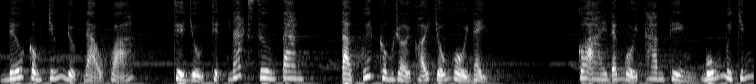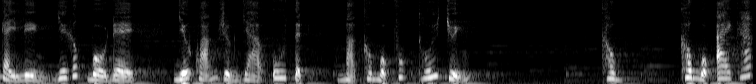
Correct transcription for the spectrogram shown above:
Nếu không chứng được đạo quả, thì dù thịt nát xương tan, ta quyết không rời khỏi chỗ ngồi này có ai đã ngồi tham thiền 49 ngày liền dưới gốc bồ đề giữa khoảng rừng già u tịch mà không một phút thối chuyển? Không, không một ai khác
